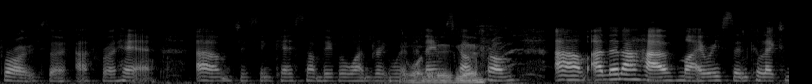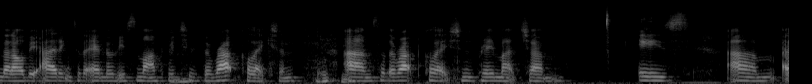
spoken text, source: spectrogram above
fro, so afro hair um, just in case some people wondering where the names come yeah. from. Um, and then I have my recent collection that I'll be adding to the end of this month, which mm-hmm. is the wrap collection. Okay. Um, so the wrap collection pretty much um, is um, a,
